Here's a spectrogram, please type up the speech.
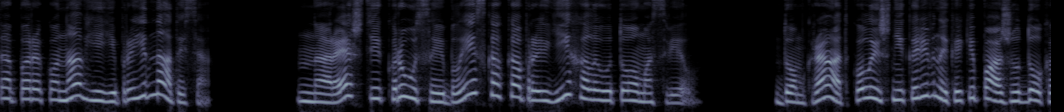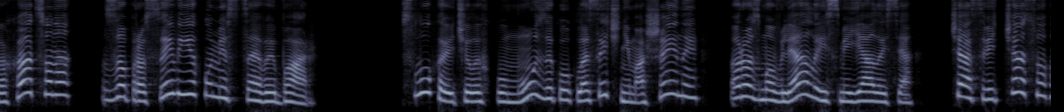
та переконав її приєднатися. Нарешті Круси і блискавка приїхали у Томасвіл. Домкрат, колишній керівник екіпажу Дока Хадсона, запросив їх у місцевий бар. Слухаючи легку музику, класичні машини, розмовляли і сміялися, час від часу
